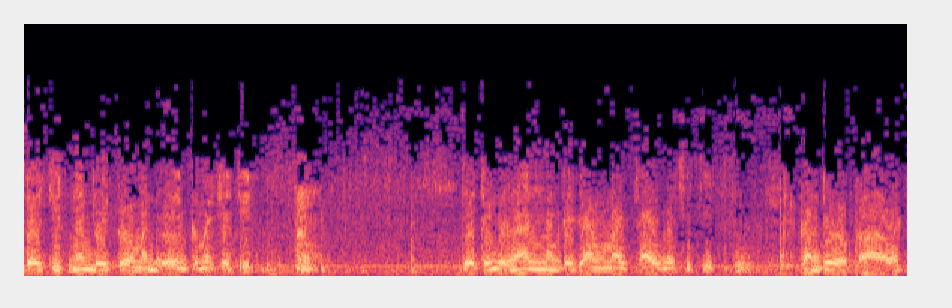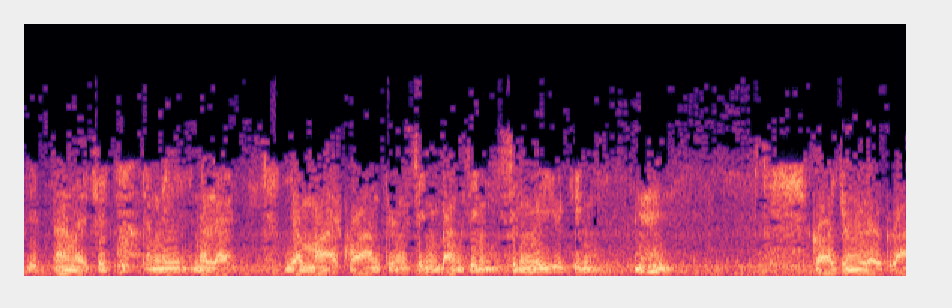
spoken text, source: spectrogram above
แต่จิตนั้นโดยตัวมันเองก็ไม่ใช่จิต จะถึงกระนั้นมันก็ยังไม่ใช่ไม่ใช่จิตการที่เรากล่าวว่าจิตนั้นไม่ใช่จิตอย่างนี้นั่นแหละย่าหมายความถึงสิ่งบางสิ่งซึ่งมีอยู่จริงก็จึงเลิกละ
